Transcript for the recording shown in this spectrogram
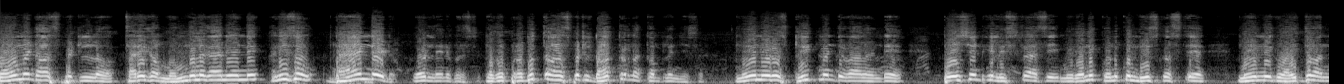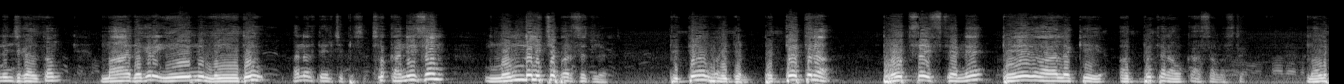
గవర్నమెంట్ హాస్పిటల్లో సరిగా మందులు కానివ్వండి కనీసం బ్యాండెడ్ కూడా లేని పరిస్థితి. ఒక ప్రభుత్వ హాస్పిటల్ డాక్టర్ నాకు కంప్లైంట్ చేశారు. నేను ఈరోజు ట్రీట్మెంట్ ఇవ్వాలంటే పేషెంట్కి లిస్ట్ రాసి మీరు అన్ని కొనుక్కుని తీసుకొస్తే మేము మీకు వైద్యం అందించగలుగుతాం. మా దగ్గర ఏమీ లేదు అని వాళ్ళు తేల్చి సో కనీసం మందులు ఇచ్చే పరిస్థితి లేదు. విద్య వైద్యం పెద్ద ఎత్తున ప్రోత్సహిస్తేనే పేదవాళ్ళకి అద్భుతమైన అవకాశాలు వస్తాయి. మళ్ళీ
